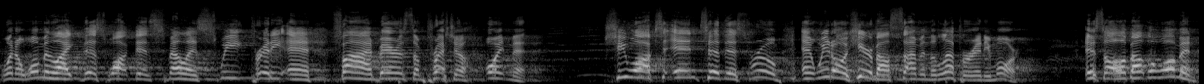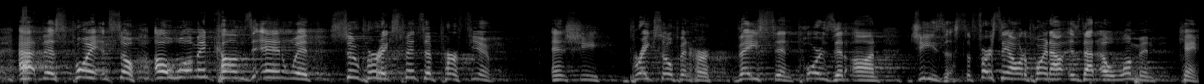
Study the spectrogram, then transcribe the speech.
when a woman like this walked in smelling sweet, pretty, and fine, bearing some pressure ointment? She walks into this room, and we don't hear about Simon the leper anymore. It's all about the woman at this point. And so a woman comes in with super expensive perfume and she breaks open her vase and pours it on Jesus. The first thing I want to point out is that a woman came.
